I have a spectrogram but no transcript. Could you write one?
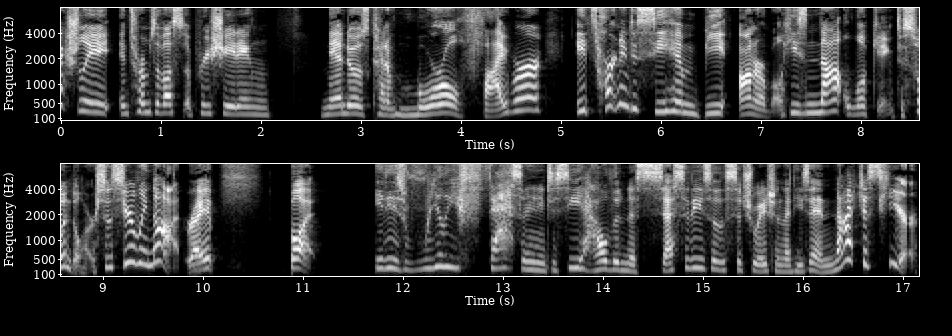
actually, in terms of us appreciating Mando's kind of moral fiber, it's heartening to see him be honorable. He's not looking to swindle her, sincerely not, right? But it is really fascinating to see how the necessities of the situation that he's in, not just here,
